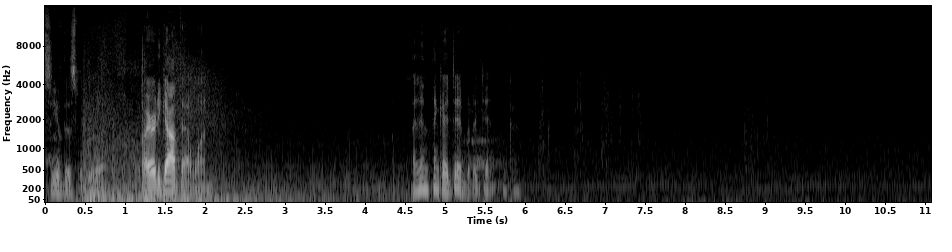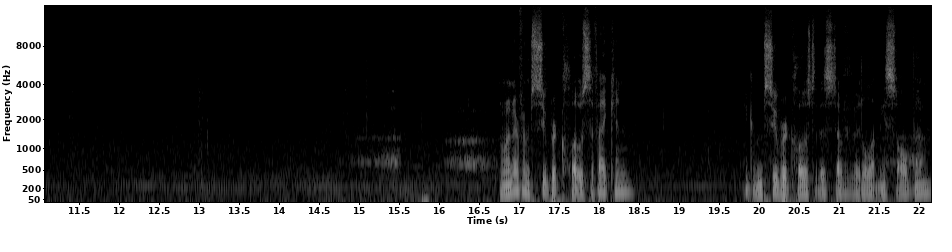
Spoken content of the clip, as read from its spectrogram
let's see if this will do it. Oh, I already got that one. I didn't think I did, but I did. Okay. I wonder if I'm super close if I can. Like, if I'm super close to this stuff, if it'll let me solve them.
